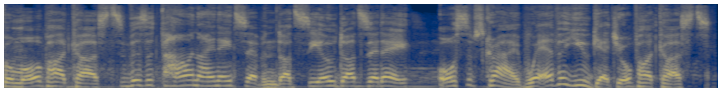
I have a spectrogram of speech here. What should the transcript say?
For more podcasts, visit power987.co.za or subscribe wherever you get your podcasts.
